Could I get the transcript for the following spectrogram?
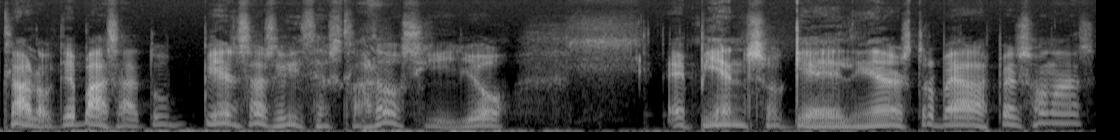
claro, ¿qué pasa? Tú piensas y dices, claro, si yo eh, pienso que el dinero estropea a las personas,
